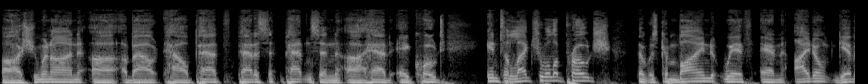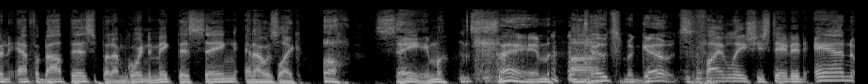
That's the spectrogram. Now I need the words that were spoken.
Uh, she went on uh, about how Pat, Pattison, Pattinson uh, had a, quote, intellectual approach that was combined with an I don't give an F about this, but I'm going to make this sing. And I was like, ugh, same. Same. Uh, goats my goats. Finally, she stated, and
